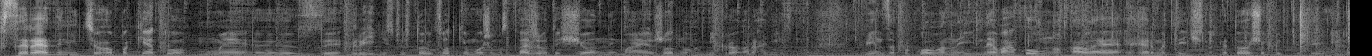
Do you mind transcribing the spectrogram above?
Всередині цього пакету ми е, з вірогідністю 100% можемо стверджувати, що немає жодного мікроорганізму. Він запакований не вакуумно, але герметично. Для того, щоб відкрити його, ми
